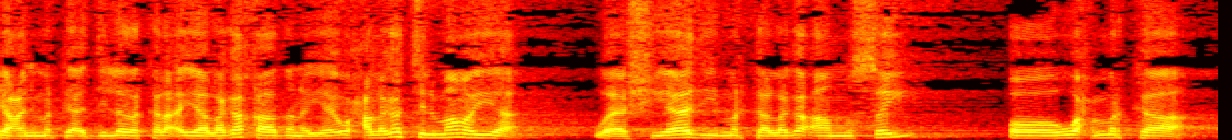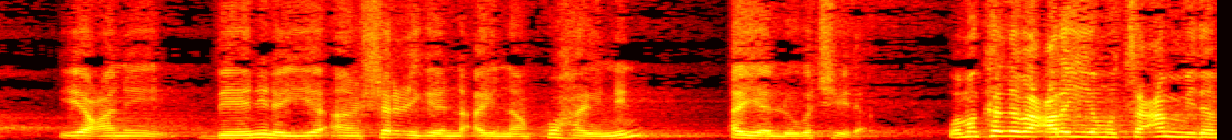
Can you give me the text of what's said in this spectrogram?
Yacni marka adilada kale ayaa laga qaadanaya. Waxaa laga tilmaamayaa waa ashyaadii marka laga aamusay oo wax markaa yacni beeninaya aan sharcigeenna aynaan ku haynin ayaa looga jeedaa waman kadaba calaya mutacammidan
